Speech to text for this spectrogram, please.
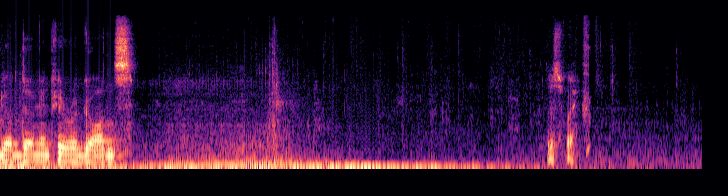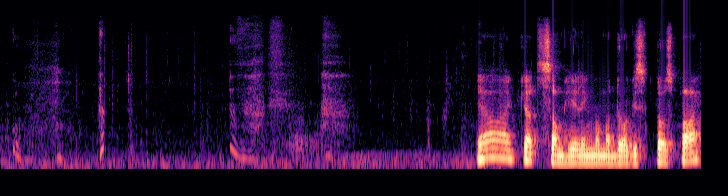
Goddamn Imperial Gardens. This way. Yeah, I got some healing when my dog is close by.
